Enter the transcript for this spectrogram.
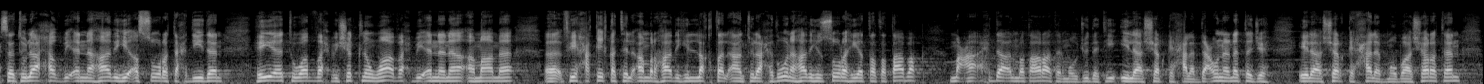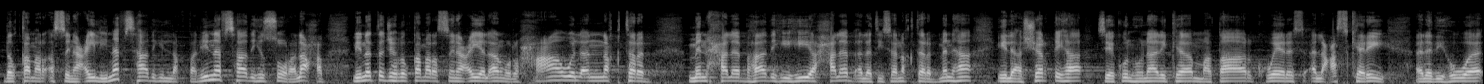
ستلاحظ بأن هذه الصورة تحديدا هي توضح بشكل واضح بأننا أمام آه، في حقيقة الأمر هذه اللقطة الآن. تلاحظون هذه الصورة هي تتطابق مع إحدى المطارات الموجودة إلى شرق حلب. دعونا نتجه إلى شرق حلب مباشرة بالقمر الصناعي لنفس هذه اللقطة لنفس هذه الصورة. لاحظ لنتجه بالقمر الصناعي الآن ونحاول أن نقترب من حلب. هذه هي حلب التي سنقترب منها إلى شرقها. سيكون هنالك مطار كويرس العسكري الذي هو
